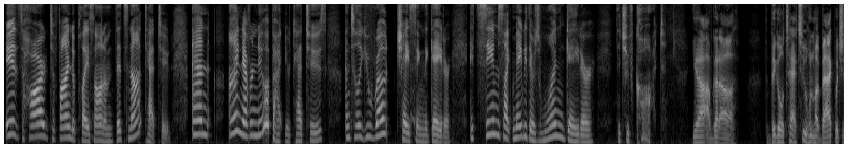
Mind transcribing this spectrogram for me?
It's hard to find a place on them that's not tattooed. And I never knew about your tattoos until you wrote Chasing the Gator. It seems like maybe there's one gator that you've caught. Yeah, I've got a the big old tattoo on my back, which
